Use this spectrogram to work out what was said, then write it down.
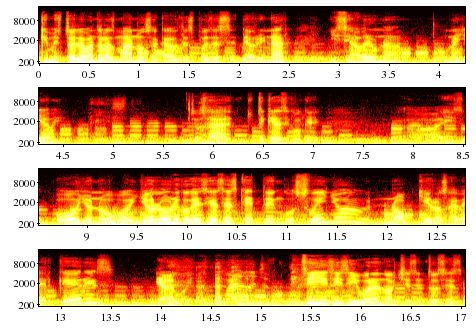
que me estoy lavando las manos acá después de, de orinar y se abre una, una llave. O sea, te quedas así como que, ay, voy o no voy. Yo lo único que decías es que tengo sueño, no quiero saber qué eres, ya me voy. Buenas noches. Sí, sí, sí, buenas noches. Entonces,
